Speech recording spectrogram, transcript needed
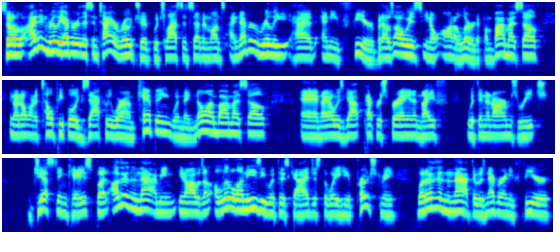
So I didn't really ever, this entire road trip, which lasted seven months, I never really had any fear, but I was always, you know, on alert. If I'm by myself, you know, I don't want to tell people exactly where I'm camping when they know I'm by myself. And I always got pepper spray and a knife within an arm's reach just in case. But other than that, I mean, you know, I was a little uneasy with this guy, just the way he approached me. But other than that, there was never any fear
